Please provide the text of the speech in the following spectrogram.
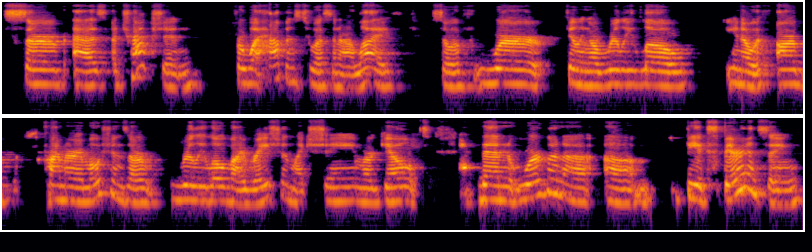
serve as attraction for what happens to us in our life so if we're feeling a really low, you know, if our primary emotions are really low vibration, like shame or guilt, then we're to um, be experiencing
